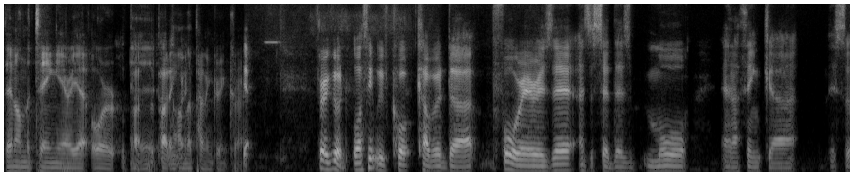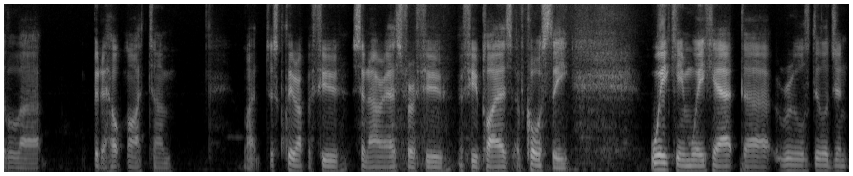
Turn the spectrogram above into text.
than on the teeing area or The put- the uh, putting on green. the putting green. Correct. Yeah. Very good. Well, I think we've co- covered uh, four areas there. As I said, there's more, and I think uh, this little uh, bit of help might um, might just clear up a few scenarios for a few a few players. Of course, the week in week out uh, rules diligent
